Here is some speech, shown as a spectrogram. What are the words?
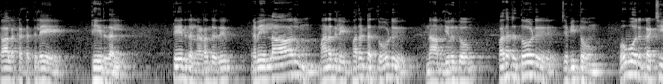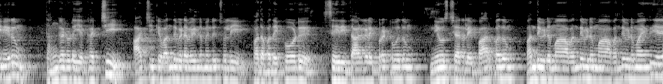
காலகட்டத்திலே தேர்தல் தேர்தல் நடந்தது. எனவே எல்லாரும் மனதிலே பதட்டத்தோடு நாம் இருந்தோம். பதட்டத்தோடு ஜெபித்தோம். ஒவ்வொரு கட்சியினரும் தங்களுடைய கட்சி ஆட்சிக்கு வந்துவிட வேண்டும் என்று சொல்லி பதபதைப்போடு செய்தித்தாள்களை புரட்டுவதும் நியூஸ் சேனலை பார்ப்பதும் வந்துவிடுமா வந்துவிடுமா வந்துவிடுமா என்று ஏ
